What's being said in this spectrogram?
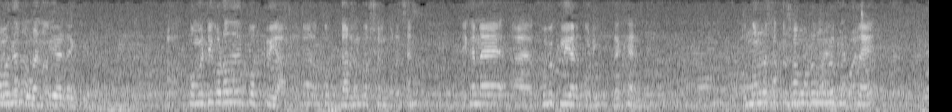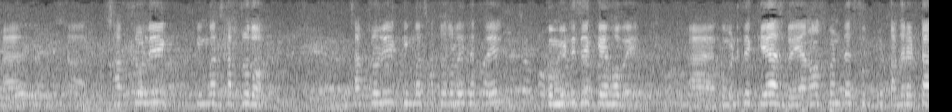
আমাদের কমিটি গঠনের প্রক্রিয়া। খুব দারুণ কোশ্চেন করেছেন। এখানে খুবই ক্লিয়ার করি। দেখেন, অন্যান্য ছাত্র সংগঠনগুলোর ক্ষেত্রে ছাত্রলীগ কিংবা ছাত্রদল, ছাত্রলীগ কিংবা ছাত্রদলের ক্ষেত্রে কমিটিতে কে হবে? কমিটিতে কে আসবে? এই তাদের একটা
